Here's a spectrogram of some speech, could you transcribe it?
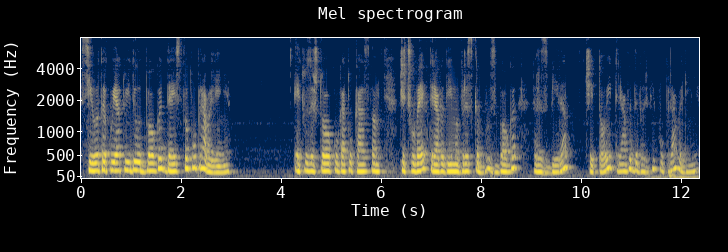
Силата, която иде от Бога, действа по права линия. Ето защо, когато казвам, че човек трябва да има връзка с Бога, разбира, че той трябва да върви по права линия.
